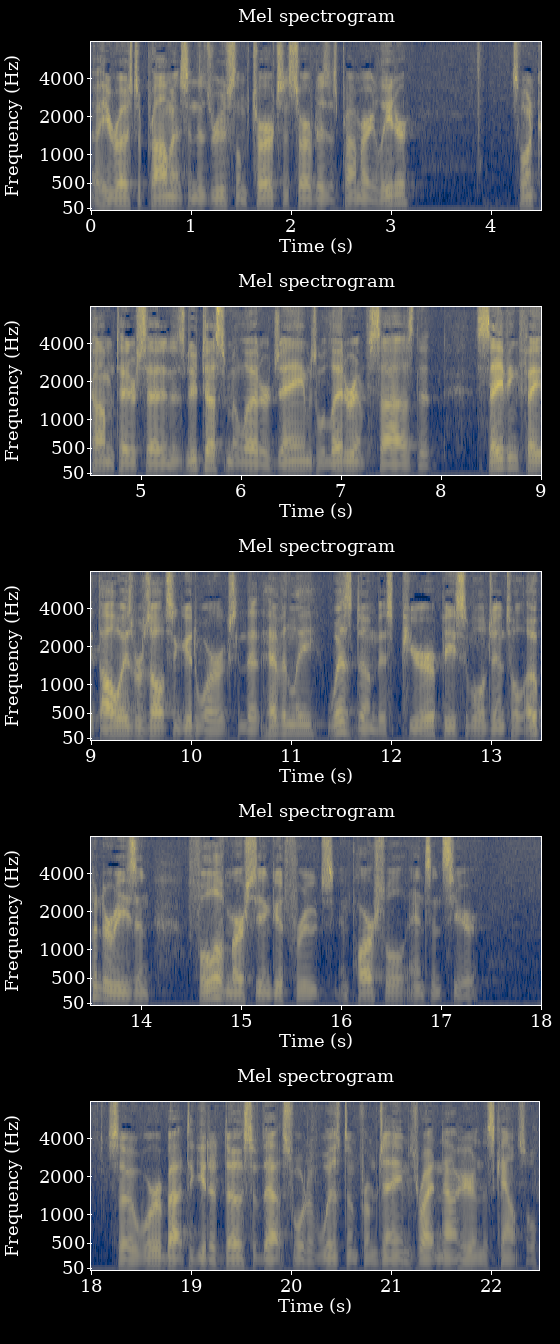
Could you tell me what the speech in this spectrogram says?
Uh, he rose to prominence in the Jerusalem church and served as its primary leader. So, one commentator said in his New Testament letter, James would later emphasize that Saving faith always results in good works, and that heavenly wisdom is pure, peaceable, gentle, open to reason, full of mercy and good fruits, impartial and sincere. So we're about to get a dose of that sort of wisdom from James right now here in this council.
